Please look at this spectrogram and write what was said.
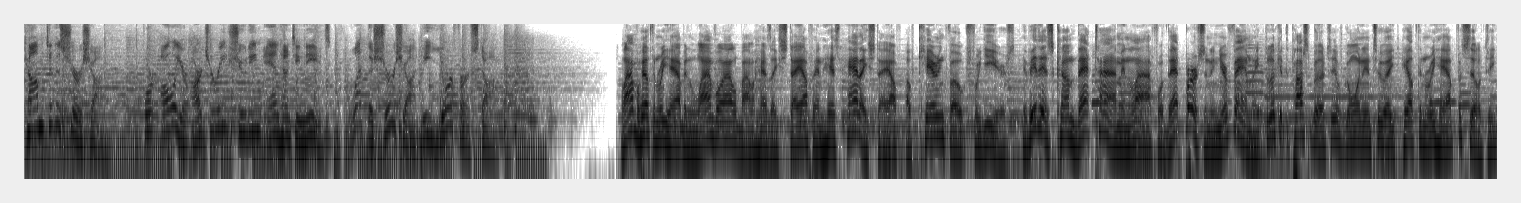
Come to the Sure Shot. For all your archery, shooting, and hunting needs, let the Sure Shot be your first stop. Lineville Health and Rehab in Lineville, Alabama has a staff and has had a staff of caring folks for years. If it has come that time in life for that person in your family to look at the possibility of going into a health and rehab facility,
